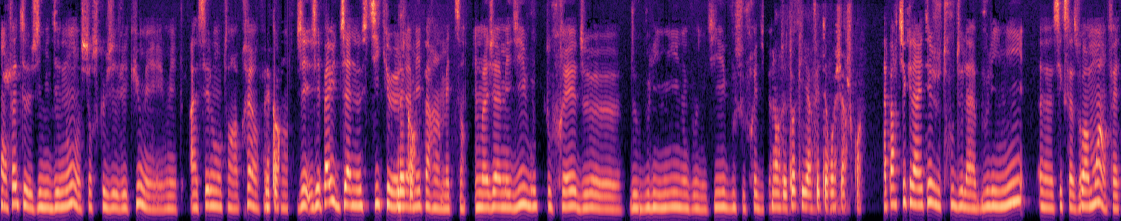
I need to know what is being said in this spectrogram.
En fait, j'ai mis des noms sur ce que j'ai vécu, mais mais assez longtemps après, en fait. J'ai, j'ai pas eu de diagnostic euh, jamais par un médecin. On m'a jamais dit vous souffrez de de boulimie non vomitive, vous souffrez d'hyper. Non, c'est toi qui as fait tes recherches, quoi. La particularité, je trouve, de la boulimie, c'est que ça se voit moins, en fait.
